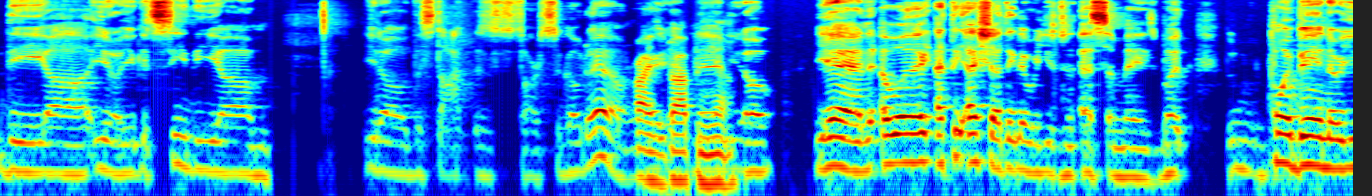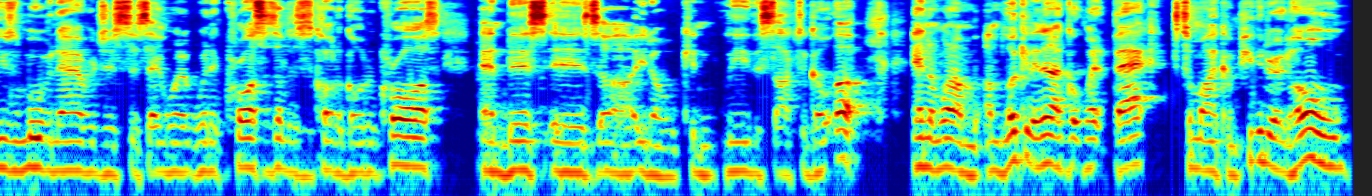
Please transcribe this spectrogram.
the uh, you know you can see the um, you know the stock is, starts to go down, Price right? dropping, then, yeah. You know, yeah. Well, I think actually I think they were using SMAs, but the point being they were using moving averages to say when, when it crosses up, this is called a golden cross, and this is uh, you know can lead the stock to go up. And when I'm I'm looking at it, I go went back to my computer at home,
